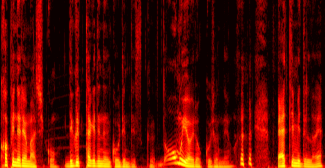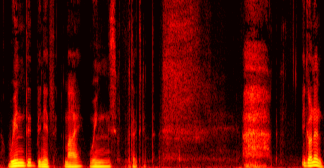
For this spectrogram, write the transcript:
커피 내려 마시고 느긋하게 듣는 골든 디스크 너무 여유롭고 좋네요. 배티 미들러의 Wind Beneath My Wings 부탁드립니다. 하, 이거는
